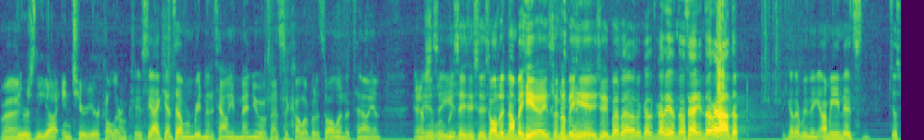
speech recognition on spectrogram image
Right. Here's the uh, interior color. Okay, see, I can't tell if I'm reading an Italian menu if that's the color, but it's all in Italian. And Absolutely. He says, he says, all the number here, he's the number here. He got- got it, don't say, got everything. I mean, it's just,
